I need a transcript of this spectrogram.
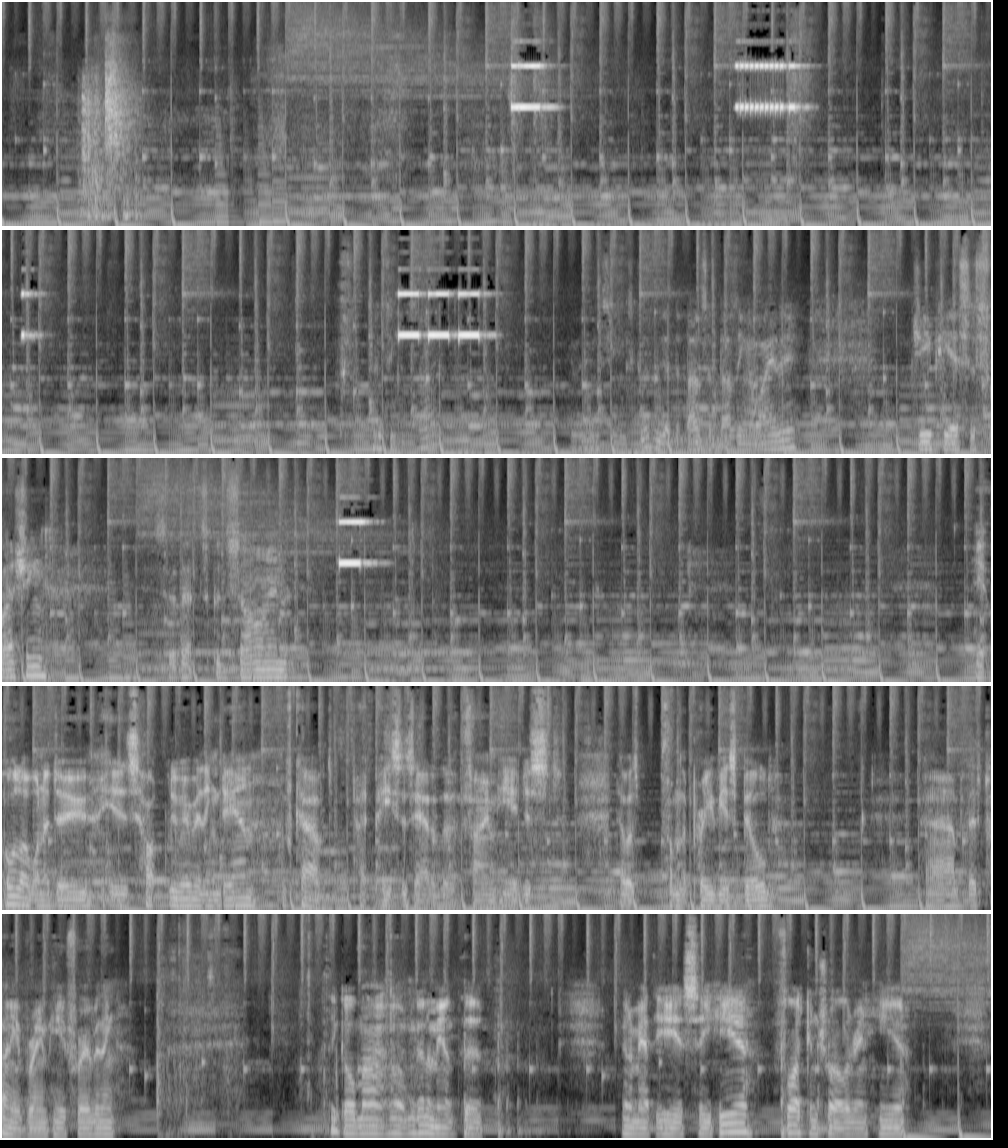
Everything seems good. We've got the buzzer buzzing away there. GPS is flashing, so that's a good sign. Yeah, all I want to do is hot glue everything down. I've carved pieces out of the foam here, just that was from the previous build. Uh, but there's plenty of room here for everything. I think I'll, oh, I'm going to mount the I'm going to mount the ESC here, flight controller in here.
